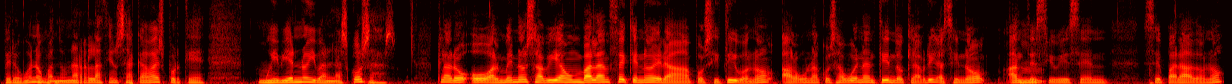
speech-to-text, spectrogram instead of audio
Pero bueno, cuando una relación se acaba es porque muy bien no iban las cosas. Claro, o al menos había un balance que no era positivo, ¿no? Alguna cosa buena entiendo que habría, si no, antes mm. se hubiesen separado, ¿no?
